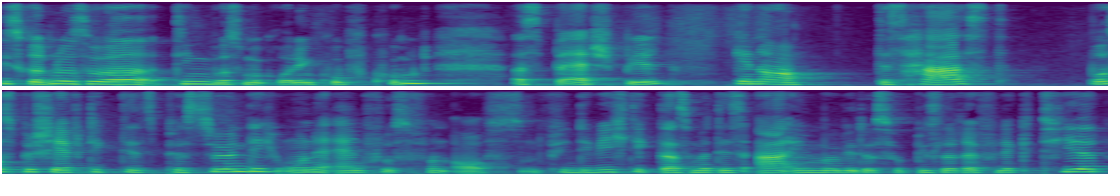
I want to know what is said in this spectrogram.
Ist gerade nur so ein Ding, was mir gerade in den Kopf kommt, als Beispiel. Genau, das heißt, was beschäftigt jetzt persönlich ohne Einfluss von außen? Finde ich wichtig, dass man das auch immer wieder so ein bisschen reflektiert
